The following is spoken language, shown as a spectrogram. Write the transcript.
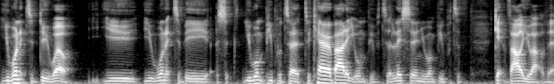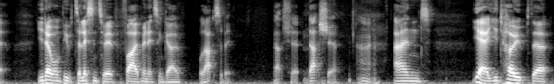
you want it to do well. You you want it to be you want people to to care about it. You want people to listen. You want people to get value out of it. You don't want people to listen to it for five minutes and go, well, that's a bit That shit. that shit. Alright. And yeah, you'd hope that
